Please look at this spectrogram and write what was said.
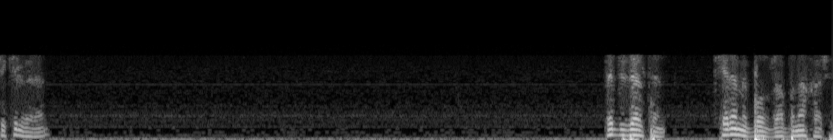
şekil veren ve düzelten keremi bol Rabbına karşı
